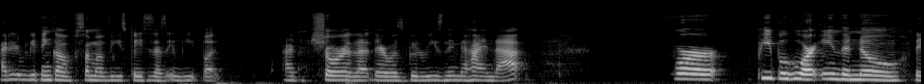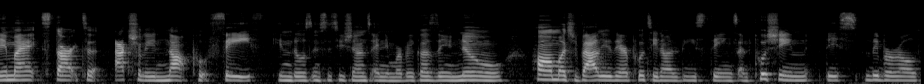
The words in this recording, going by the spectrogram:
I didn't really think of some of these places as elite, but I'm sure that there was good reasoning behind that. For people who are in the know, they might start to actually not put faith in those institutions anymore because they know how much value they're putting on these things and pushing this liberal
